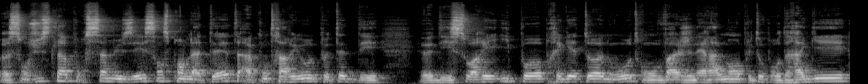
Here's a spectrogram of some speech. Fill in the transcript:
euh, sont juste là pour s'amuser sans se prendre la tête, à contrario peut-être des des soirées hip-hop, reggaeton ou autres, on va généralement plutôt pour draguer,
